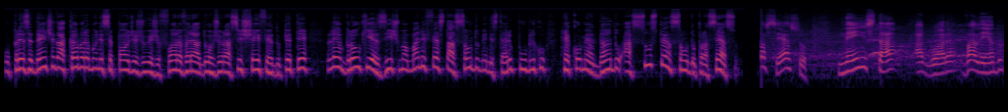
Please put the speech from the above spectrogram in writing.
O presidente da Câmara Municipal de Juiz de Fora, vereador Juraci Schaefer, do PT, lembrou que existe uma manifestação do Ministério Público recomendando a suspensão do processo. O processo nem está agora valendo,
